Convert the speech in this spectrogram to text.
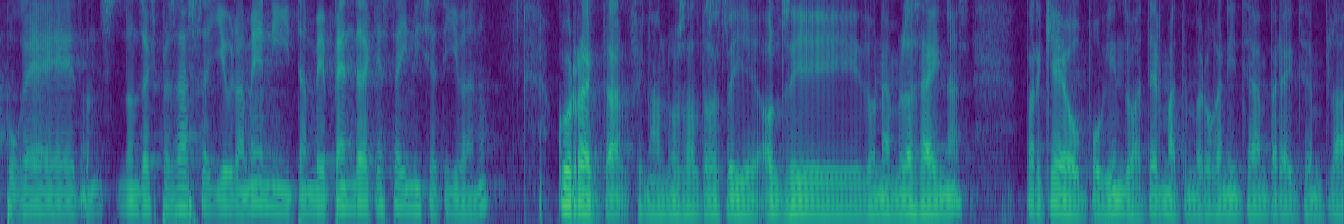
poder doncs, doncs expressar-se lliurement i també prendre aquesta iniciativa. No? Correcte, al final nosaltres li, els hi donem les eines perquè ho puguin dur a terme. També organitzem, per exemple,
